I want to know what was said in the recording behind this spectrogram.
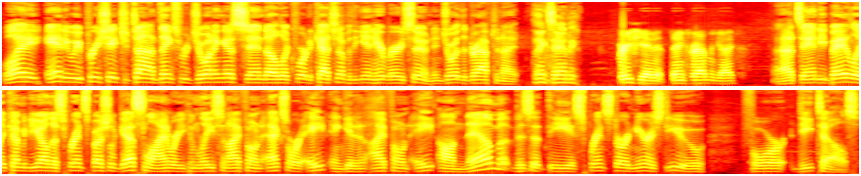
Well, hey, Andy, we appreciate your time. Thanks for joining us, and uh, look forward to catching up with you again here very soon. Enjoy the draft tonight. Thanks, Andy. Appreciate it. Thanks for having me, guys. That's Andy Bailey coming to you on the Sprint special guest line where you can lease an iPhone X or 8 and get an iPhone 8 on them. Visit the Sprint store nearest you for details.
